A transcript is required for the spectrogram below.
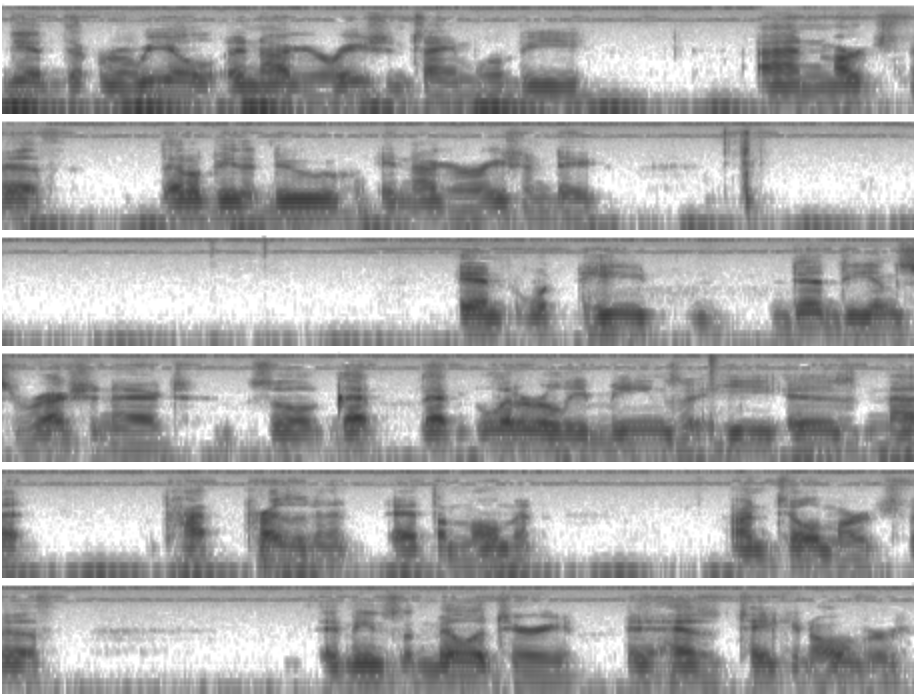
the, the real inauguration time will be on March 5th. That'll be the new inauguration date. And he did the Insurrection Act, so that that literally means that he is not president at the moment until March 5th. It means the military has taken over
